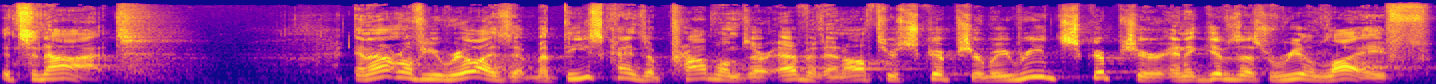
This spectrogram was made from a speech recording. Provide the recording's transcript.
It's not. And I don't know if you realize it, but these kinds of problems are evident all through Scripture. We read Scripture and it gives us real life.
